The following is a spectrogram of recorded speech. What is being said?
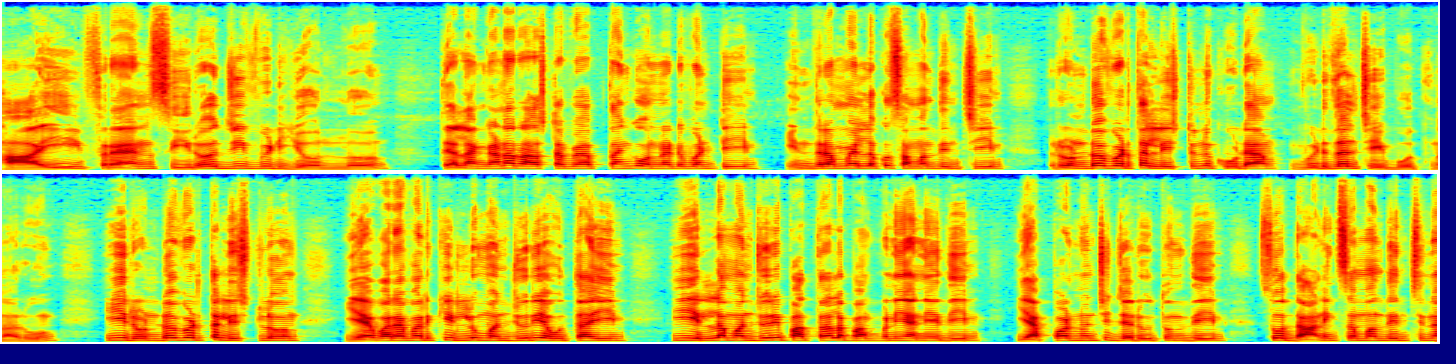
హాయ్ ఫ్రెండ్స్ ఈరోజు ఈ వీడియోలో తెలంగాణ రాష్ట్ర వ్యాప్తంగా ఉన్నటువంటి ఇంద్రమ్మ ఇళ్ళకు సంబంధించి రెండో విడత లిస్టును కూడా విడుదల చేయబోతున్నారు. ఈ రెండో విడత లిస్టులో ఎవరెవరికి ఇల్లు మంజూరీ అవుతాయి ఈ ఇళ్ళ మంజూరీ పత్రాల పంపిణీ అనేది ఎప్పటి నుంచి జరుగుతుంది? సో దానికి సంబంధించిన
